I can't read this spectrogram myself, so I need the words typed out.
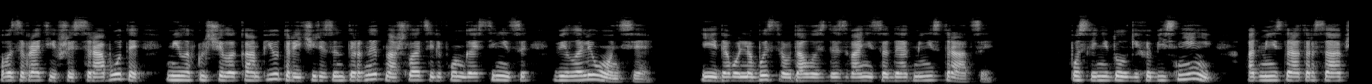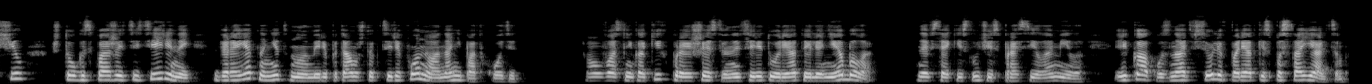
возвратившись с работы, Мила включила компьютер и через интернет нашла телефон гостиницы «Вилла Леонсия». Ей довольно быстро удалось дозвониться до администрации. После недолгих объяснений администратор сообщил, что госпожи Тетериной, вероятно, нет в номере, потому что к телефону она не подходит. «А у вас никаких происшествий на территории отеля не было?» На всякий случай спросила Мила. «И как узнать, все ли в порядке с постояльцем?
